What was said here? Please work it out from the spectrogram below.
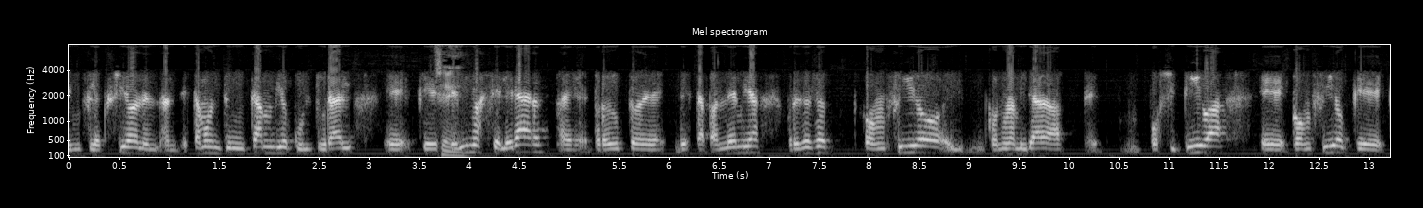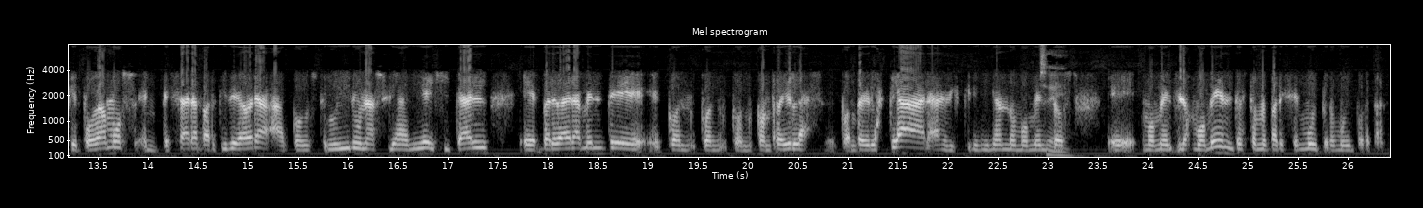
inflexión, estamos ante un cambio cultural que se vino a acelerar producto de, de, esta pandemia. Por eso yo confío y con una mirada positiva eh, confío que, podamos empezar a partir de ahora a construir una ciudadanía digital eh, verdaderamente eh, con, con, con, reglas con reglas claras, discriminando momentos, los momentos. Esto me parece muy pero muy importante.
